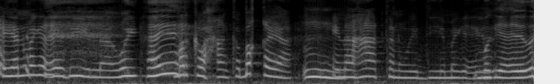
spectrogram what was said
ayaan magaceedii ilaaway marka waxaan ka baqayaa Mm. inaa haatan weydiiyo magaceeda magaceeda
